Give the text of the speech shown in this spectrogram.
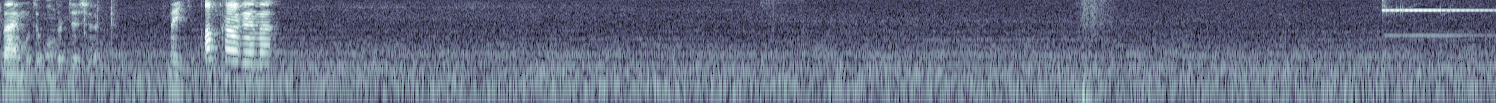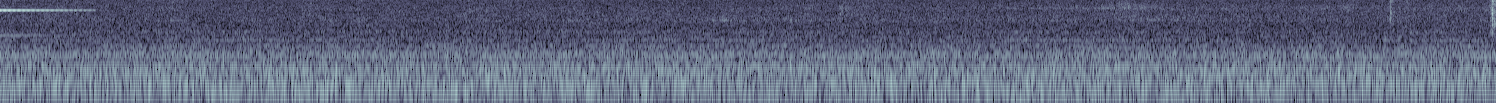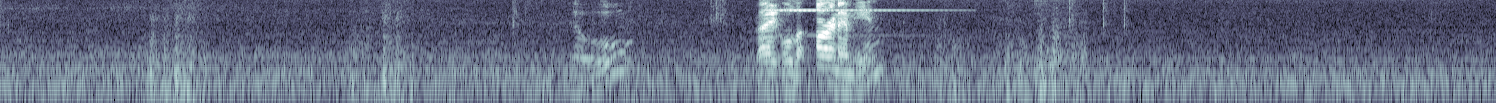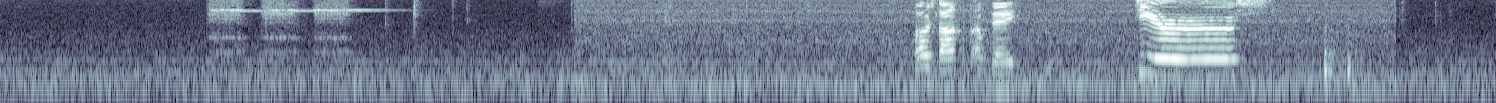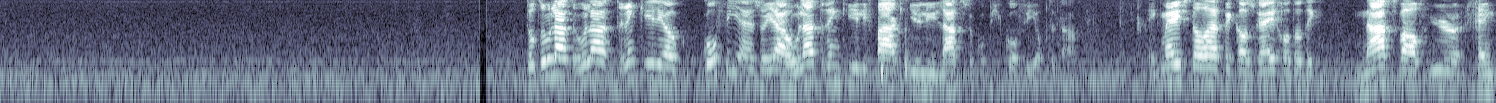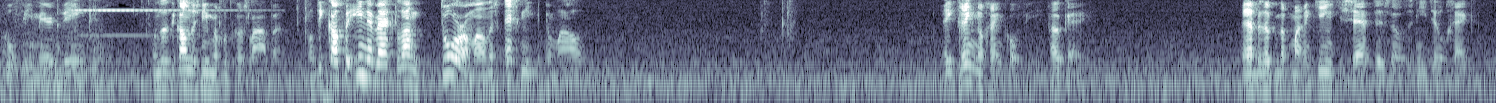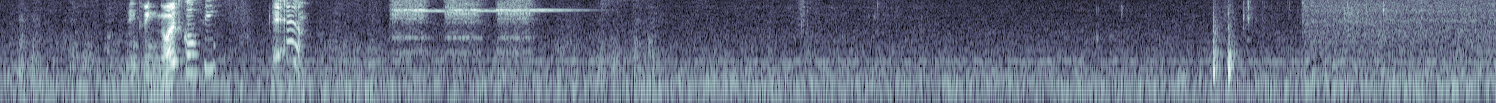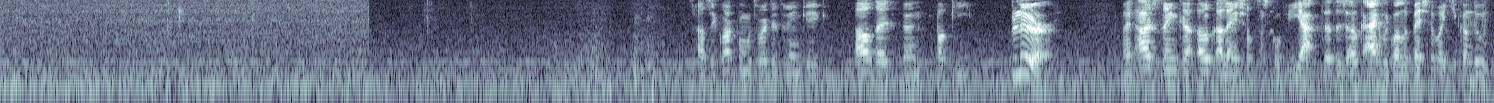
Wij moeten ondertussen een beetje af gaan remmen. Zo. Wij rollen Arnhem in. Proost laatst op oké. Cheers! Tot hoe laat, drinken jullie ook koffie? En zo ja, hoe laat drinken jullie vaak jullie laatste kopje koffie op de dag? Ik meestal heb ik als regel dat ik na 12 uur geen koffie meer drink. Omdat ik anders niet meer goed kan slapen. Want die cafeïne werkt lang door man, dat is echt niet normaal. Ik drink nog geen koffie, oké. We hebben ook nog maar een kindje, Seth, dus dat is niet heel gek. Ik drink nooit koffie? Damn. Als ik wakker moet worden, drink ik altijd een bakkie pleur. Mijn ouders drinken ook alleen ochtends koffie. Ja, dat is ook eigenlijk wel het beste wat je kan doen.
